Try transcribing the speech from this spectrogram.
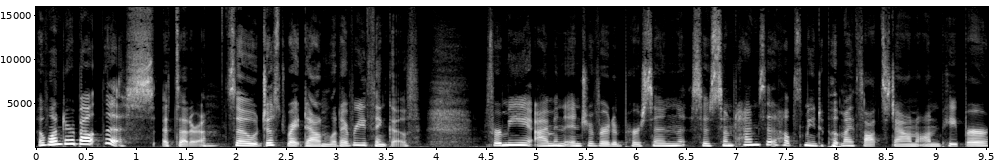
I wonder about this, etc. So just write down whatever you think of. For me, I'm an introverted person, so sometimes it helps me to put my thoughts down on paper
